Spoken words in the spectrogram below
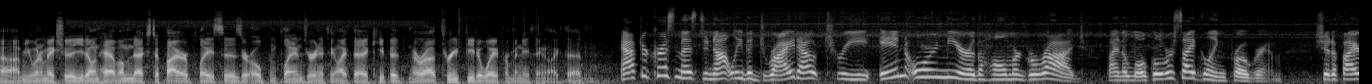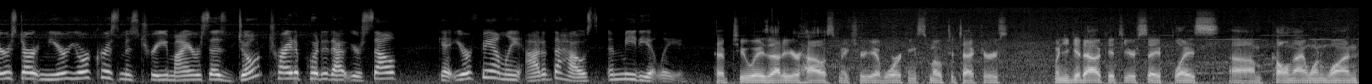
Um, you want to make sure you don't have them next to fireplaces or open flames or anything like that. Keep it around three feet away from anything like that. After Christmas, do not leave a dried out tree in or near the home or garage. Find a local recycling program. Should a fire start near your Christmas tree, Meyer says don't try to put it out yourself. Get your family out of the house immediately. Have two ways out of your house. Make sure you have working smoke detectors. When you get out, get to your safe place, um, call 911.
